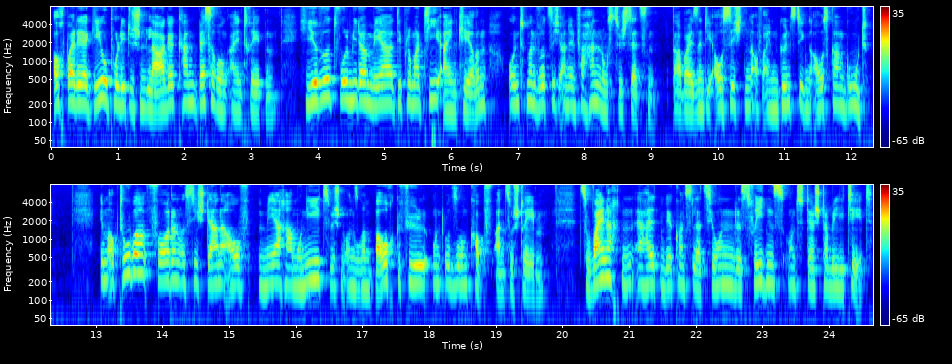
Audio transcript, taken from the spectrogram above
Auch bei der geopolitischen Lage kann Besserung eintreten. Hier wird wohl wieder mehr Diplomatie einkehren und man wird sich an den Verhandlungstisch setzen. Dabei sind die Aussichten auf einen günstigen Ausgang gut. Im Oktober fordern uns die Sterne auf, mehr Harmonie zwischen unserem Bauchgefühl und unserem Kopf anzustreben. Zu Weihnachten erhalten wir Konstellationen des Friedens und der Stabilität.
